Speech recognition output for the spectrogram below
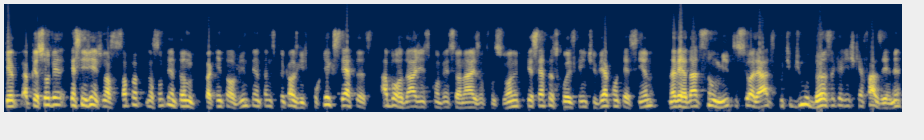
Porque a pessoa vê, que assim, gente, nós, só pra, nós estamos tentando, para quem está ouvindo, tentando explicar o seguinte, por que, que certas abordagens convencionais não funcionam e porque certas coisas que a gente vê acontecendo, na verdade, são mitos se olhados para o tipo de mudança que a gente quer fazer, né?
